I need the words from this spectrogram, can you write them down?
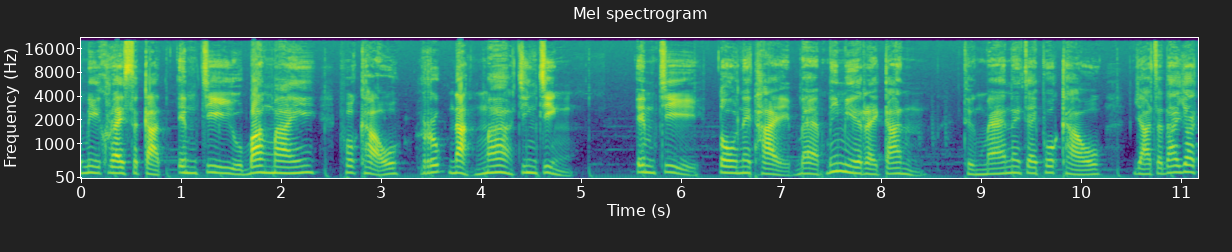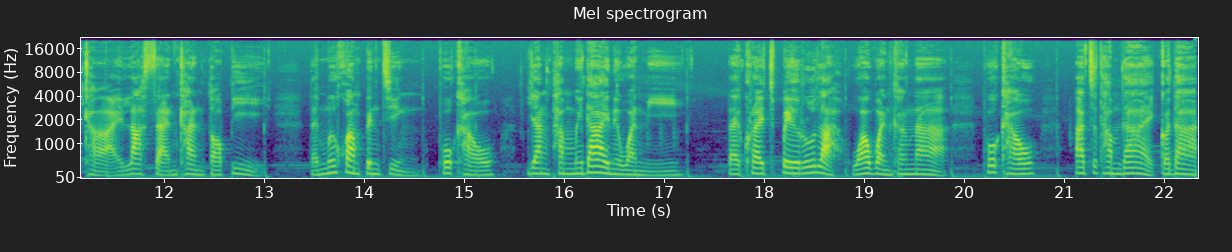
จะมีใครสกัด MG อยู่บ้างไหม พวกเขารุกหนักมากจริง ๆ MG โตในไทยแบบไม่มีอะไรกัน้นถึงแม้ในใจพวกเขาอยากจะได้ยอดขายหลักแสนคันต่อปี แต่เมื่อความเป็นจริง พวกเขายังทำไม่ได้ในวันนี้ แต่ใครจะไปรู้ล่ะว่าวันข้างหน้า พวกเขาอาจจะทำได้ก็ได้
